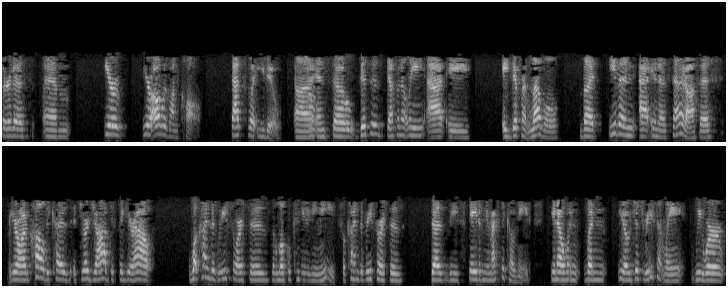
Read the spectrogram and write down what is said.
service, um, you're you're always on call. That's what you do, uh, oh. and so this is definitely at a a different level. But even at, in a Senate office, you're on call because it's your job to figure out what kinds of resources the local community needs. What kinds of resources does the state of New Mexico need? You know, when, when, you know, just recently we were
